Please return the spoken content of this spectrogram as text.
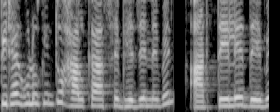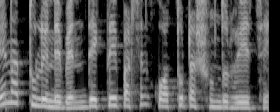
পিঠাগুলো কিন্তু হালকা আছে ভেজে নেবেন। আর তেলে দেবেন আর তুলে নেবেন। দেখতেই পারছেন কতটা সুন্দর হয়েছে।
